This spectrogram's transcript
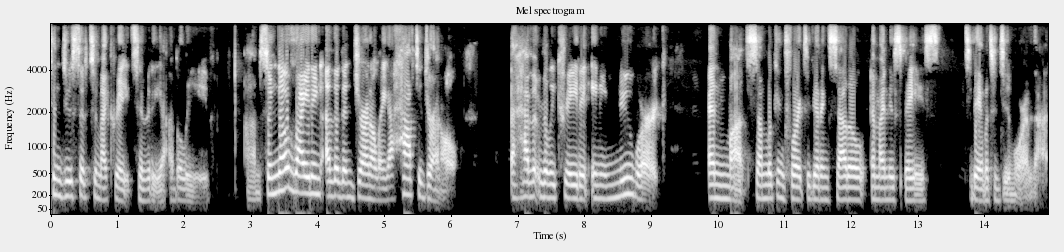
conducive to my creativity, I believe. Um, so no writing other than journaling. I have to journal. I haven't really created any new work. in months. So I'm looking forward to getting settled in my new space to be able to do more of that.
